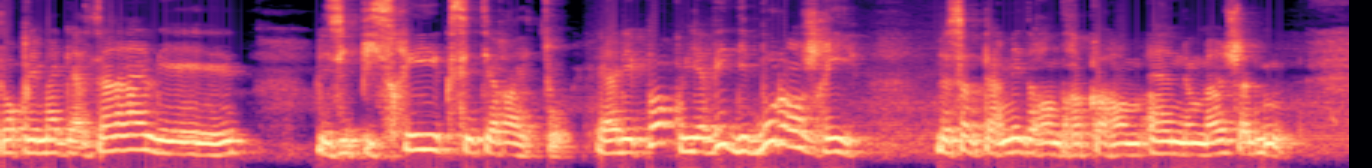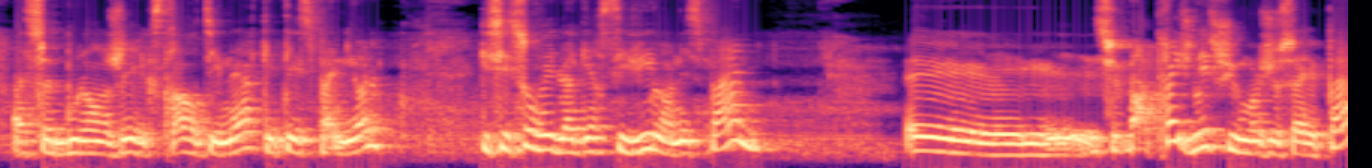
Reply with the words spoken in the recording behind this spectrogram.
Donc les magasins, les, épiceries, etc. Et à l'époque, il y avait des boulangeries. Mais ça me permet de rendre encore un, hommage à, ce boulanger extraordinaire qui était espagnol, qui s'est sauvé de la guerre civile en Espagne. Et après, je l'ai su, moi je ne savais pas.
